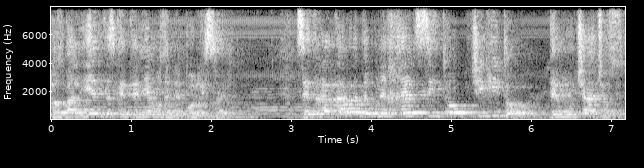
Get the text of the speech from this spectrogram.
los valientes que teníamos en el pueblo Israel. Se trataba de un ejército chiquito de muchachos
